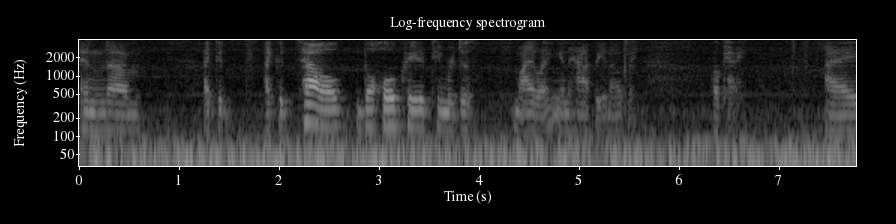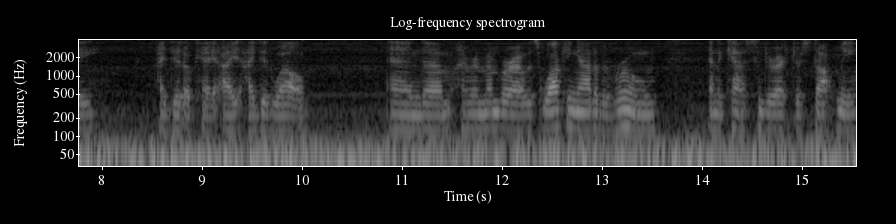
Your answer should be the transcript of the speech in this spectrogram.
and um, I could, I could tell the whole creative team were just smiling and happy, and I was like, okay, I, I did okay. I, I did well, and um, I remember I was walking out of the room, and the casting director stopped me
